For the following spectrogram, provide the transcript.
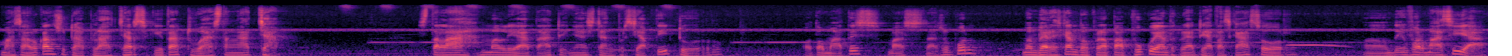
Mas Alu kan sudah belajar sekitar dua setengah jam. Setelah melihat adiknya sedang bersiap tidur, otomatis Mas Nasu pun membereskan beberapa buku yang terlihat di atas kasur. E, untuk informasi ya,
